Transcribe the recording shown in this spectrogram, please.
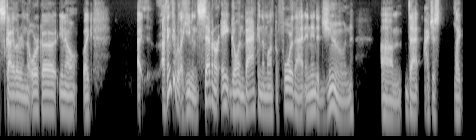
Skylar and the Orca, you know, like I, think there were like even seven or eight going back in the month before that and into June um, that I just like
